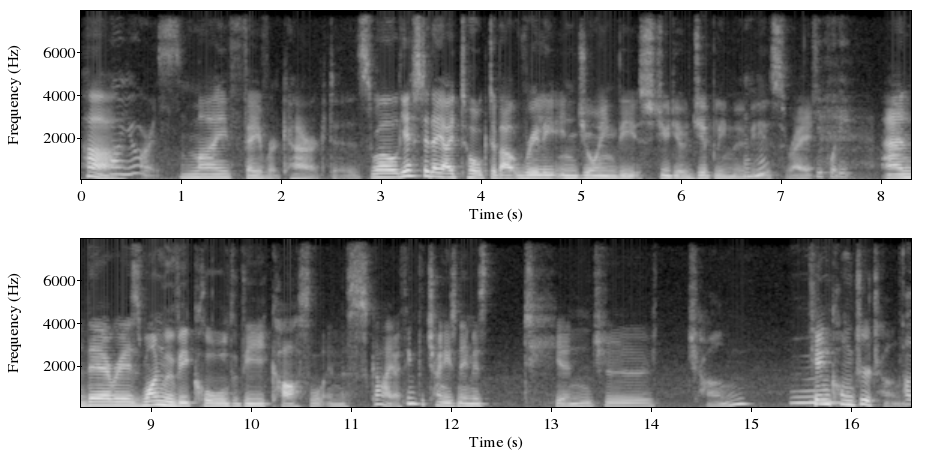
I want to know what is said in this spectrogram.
How Huh. about yours? My favorite characters. Well, yesterday I talked about really enjoying the Studio Ghibli movies, right? Ghibli. And there is one movie called The Castle in the Sky. I think the Chinese name is Tianzhi Mm. Oh,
